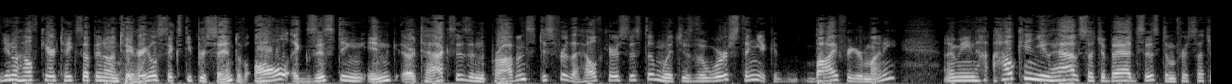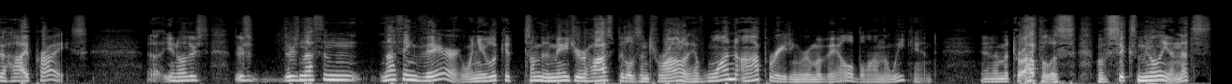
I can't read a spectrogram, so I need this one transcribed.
You know, healthcare takes up in Ontario 60% of all existing in, or taxes in the province just for the healthcare system, which is the worst thing you could buy for your money. I mean, how can you have such a bad system for such a high price? Uh, you know, there's there's there's nothing nothing there. When you look at some of the major hospitals in Toronto, they have one operating room available on the weekend. In a metropolis of six million, that's.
